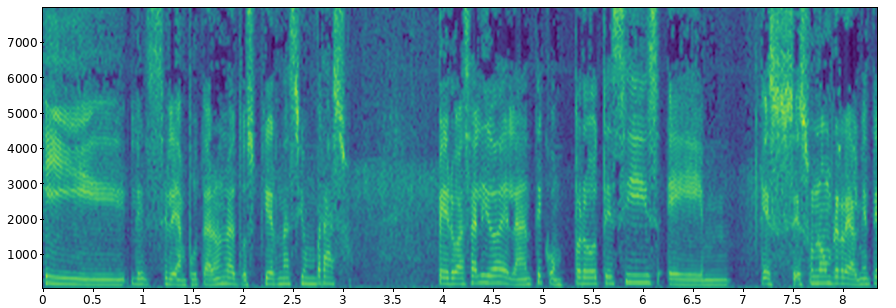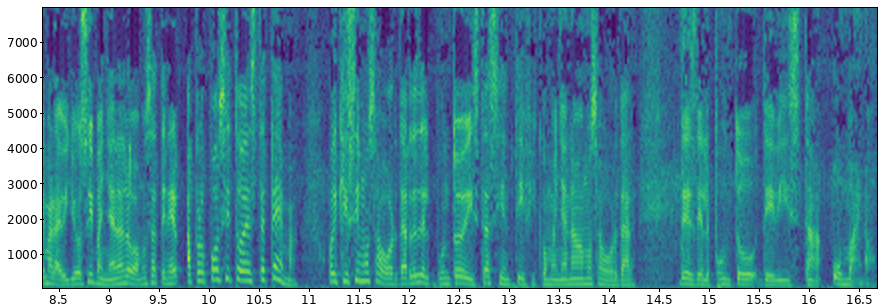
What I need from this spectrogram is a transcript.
y le- se le amputaron las dos piernas y un brazo, pero ha salido adelante con prótesis. Es, es un hombre realmente maravilloso y mañana lo vamos a tener a propósito de este tema. Hoy quisimos abordar desde el punto de vista científico, mañana vamos a abordar desde el punto de vista humano.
